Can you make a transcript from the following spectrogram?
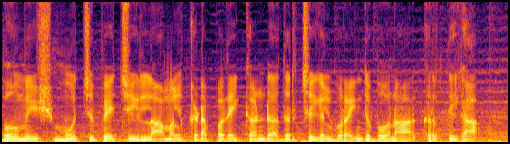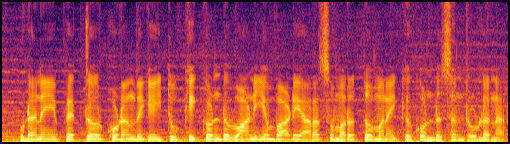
பூமிஷ் மூச்சு பேச்சு இல்லாமல் கிடப்பதைக் கண்டு அதிர்ச்சியில் உறைந்து போனார் கிருத்திகா. உடனே பெற்றோர் குழந்தையை தூக்கிக் கொண்டு வாணியம்பாடி அரசு மருத்துவமனைக்கு கொண்டு சென்றுள்ளனர்.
